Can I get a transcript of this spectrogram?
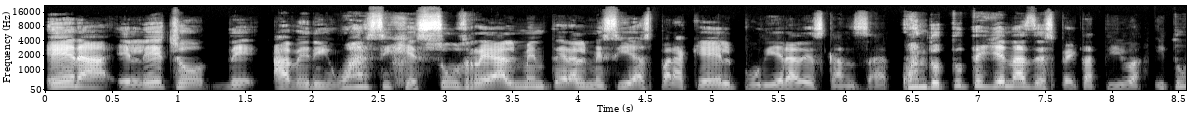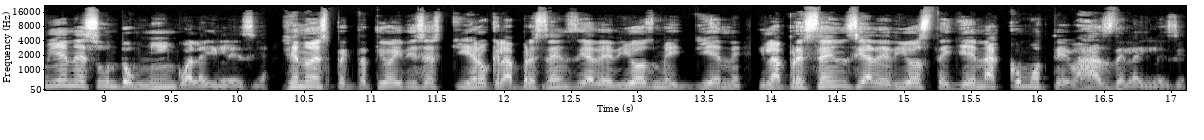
Era el hecho de averiguar si Jesús realmente era el Mesías para que él pudiera descansar. Cuando tú te llenas de expectativa y tú vienes un domingo a la iglesia lleno de expectativa y dices, quiero que la presencia de Dios me llene y la presencia de Dios te llena, ¿cómo te vas de la iglesia?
